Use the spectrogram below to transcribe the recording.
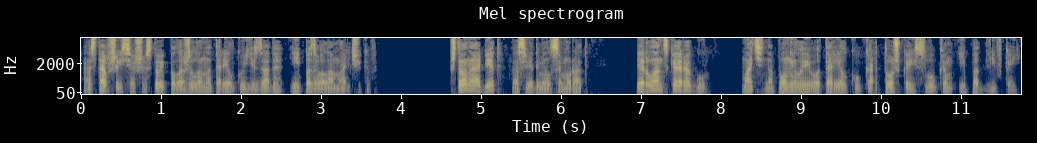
Оставшийся шестой положила на тарелку Езада и позвала мальчиков. «Что на обед?» — осведомился Мурат. «Ирландское рагу». Мать наполнила его тарелку картошкой с луком и подливкой.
